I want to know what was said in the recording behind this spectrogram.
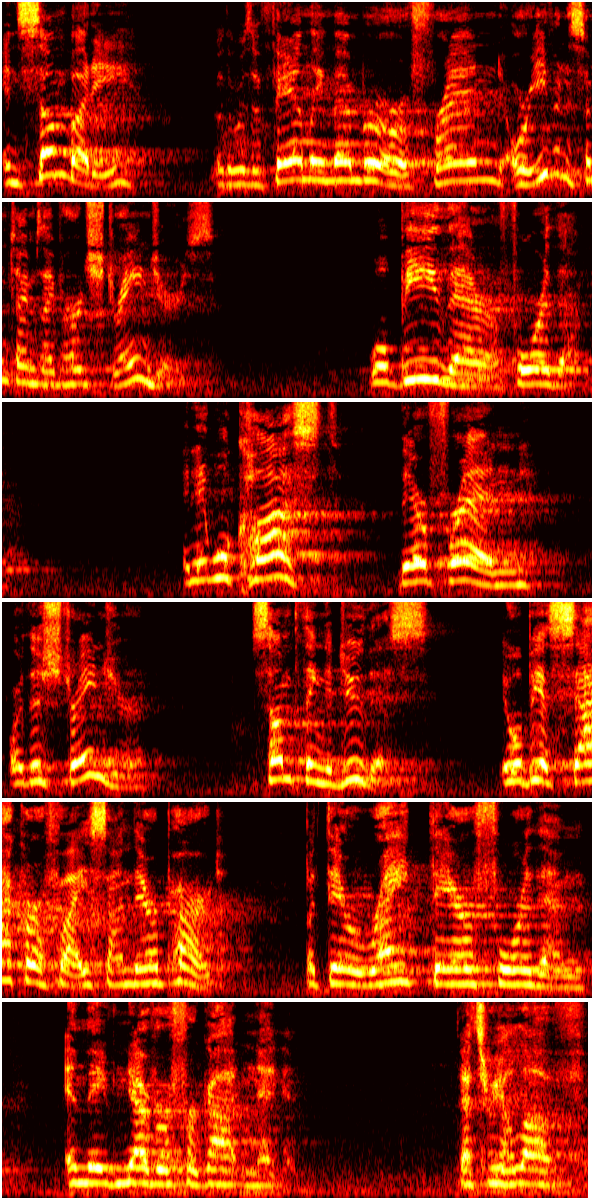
And somebody, whether it was a family member or a friend, or even sometimes I've heard strangers, will be there for them. And it will cost their friend or this stranger something to do this. It will be a sacrifice on their part, but they're right there for them, and they've never forgotten it. That's real love.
